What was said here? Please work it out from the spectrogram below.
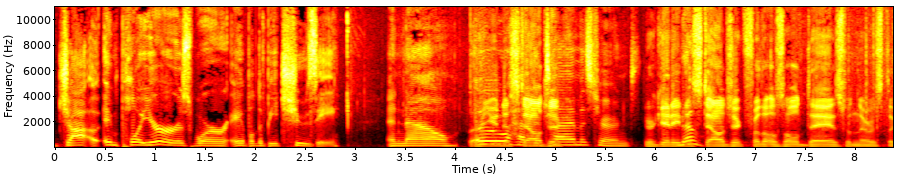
job, employers were able to be choosy. And now, Are you oh, happy nostalgic? time has turned. You're getting No. nostalgic for those old days when there was the,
